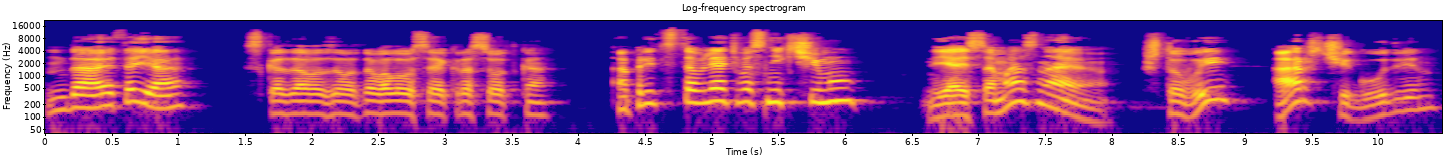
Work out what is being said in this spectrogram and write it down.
«Да, это я», — сказала золотоволосая красотка. «А представлять вас ни к чему. Я и сама знаю, что вы Арчи Гудвин.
